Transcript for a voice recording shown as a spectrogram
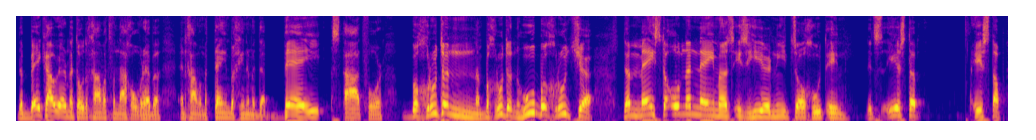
De BKUR-methode gaan we het vandaag over hebben. En gaan we meteen beginnen met de B staat voor begroeten. Begroeten, hoe begroet je? De meeste ondernemers is hier niet zo goed in. Dit is de eerste, eerste stap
